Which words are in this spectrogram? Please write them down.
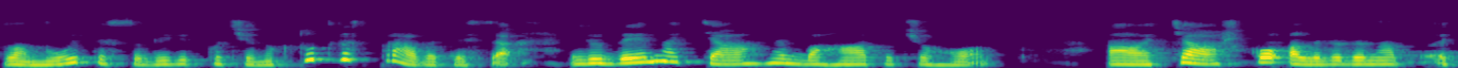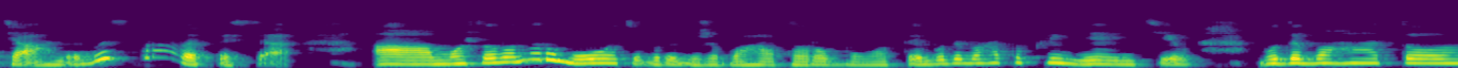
Плануйте собі відпочинок. Тут ви справитеся. Людина тягне багато чого. Тяжко, але людина тягне. Ви справитеся. А можливо, на роботі буде дуже багато роботи, буде багато клієнтів, буде багато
